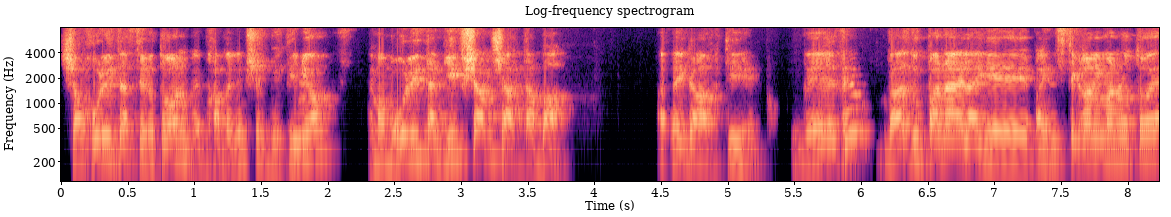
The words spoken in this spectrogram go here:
שלחו לי את הסרטון, והם חברים של בוטיניו, הם אמרו לי תגיב שם שאתה בא. אז הגבתי, וזהו, ואז הוא פנה אליי אה, באינסטגרם אם אני לא טועה,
